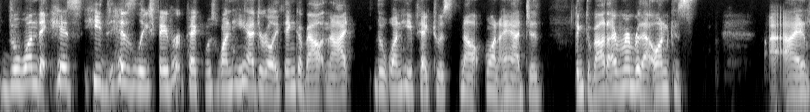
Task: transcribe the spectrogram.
the one that his he his least favorite pick was one he had to really think about, and I the one he picked was not one I had to think about. I remember that one because I,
